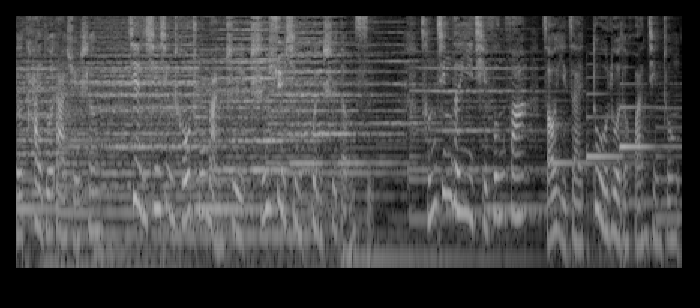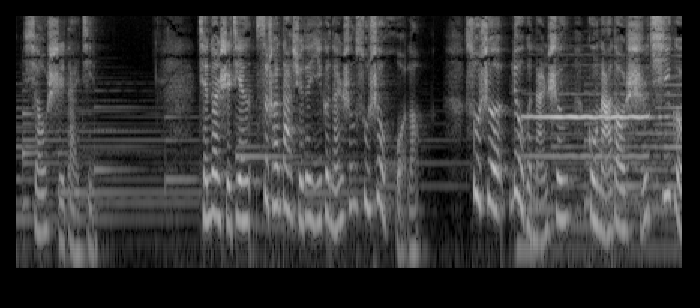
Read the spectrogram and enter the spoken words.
有太多大学生间歇性踌躇满志，持续性混吃等死，曾经的意气风发早已在堕落的环境中消失殆尽。前段时间，四川大学的一个男生宿舍火了，宿舍六个男生共拿到十七个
